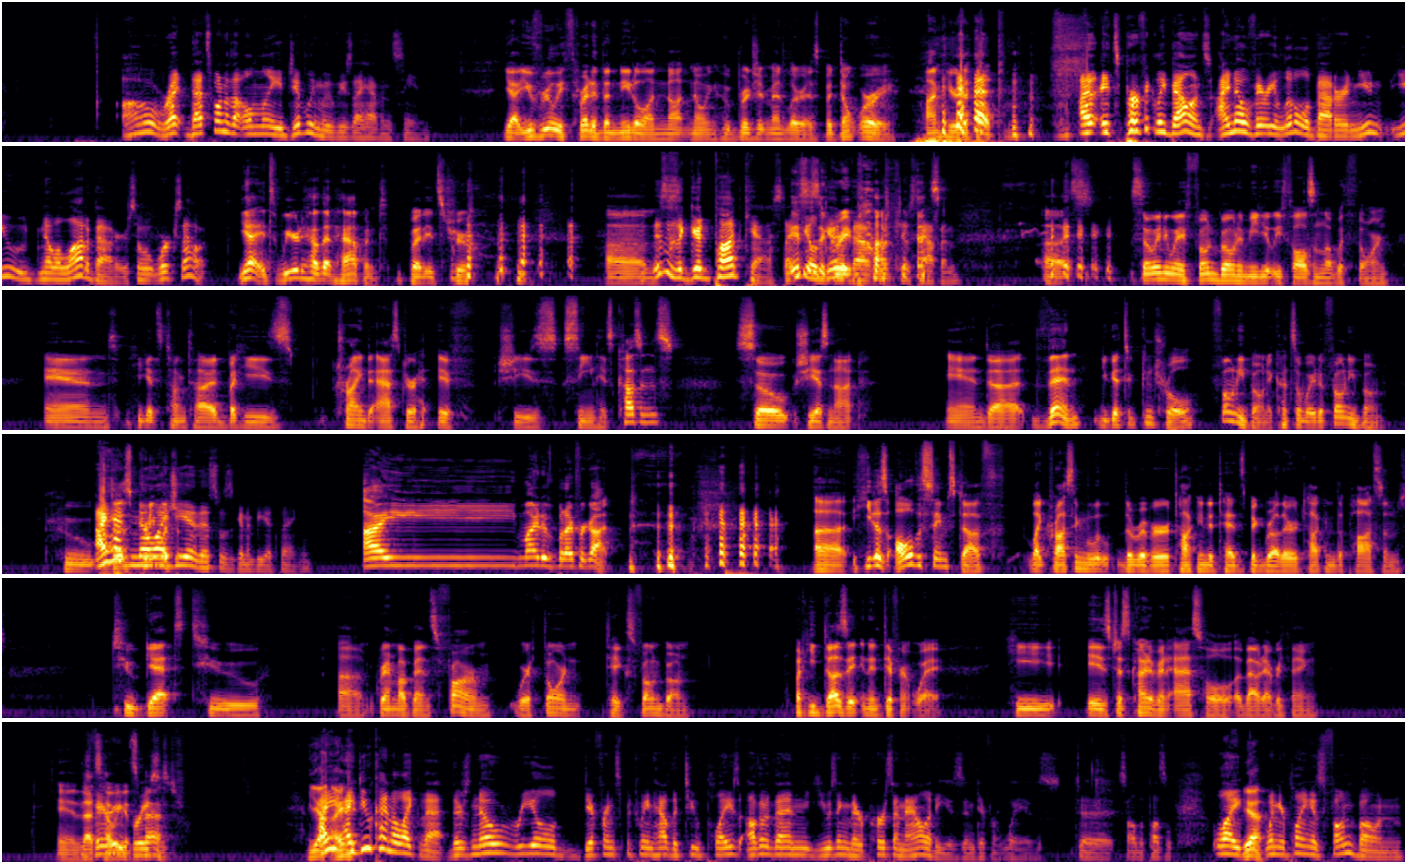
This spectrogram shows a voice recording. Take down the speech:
Oh, right. That's one of the only Ghibli movies I haven't seen. Yeah, you've really threaded the needle on not knowing who Bridget Mendler is, but don't worry. I'm here to help. I, it's perfectly balanced. I know very little about her, and you you know a lot about her, so it works out. yeah, it's weird how that happened, but it's true. um, This is a good podcast. I feel good about what just happened. Uh, so anyway, Fone Bone immediately falls in love with Thorn, and he gets tongue tied, but he's trying to ask her if she's seen his cousins. So she has not. And uh, then you get to control Phoney Bone. It cuts away to Phoney Bone, who I had no much- idea this was going to be a thing. I might have, but I forgot. uh, he does all the same stuff, like crossing the, the river, talking to Ted's big brother, talking to the possums, to get to um, Grandma Ben's farm, where Thorn takes Fone Bone. But he does it in a different way. He is just kind of an asshole about everything, and He's that's how he gets abrasive. past. Yeah, I, I, do kind of like that. There's no real difference between how the two plays, other than using their personalities in different ways to solve the puzzle. Like Yeah. when you're playing as Fone Bone,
